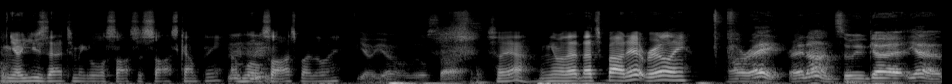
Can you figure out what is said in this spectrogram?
you know, use that to make a little sauce sauce company. A little Mhm. sauce, by the way. Yo yo, a little sauce. So yeah, you know that that's about it, really. All right, right on. So we've got yeah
